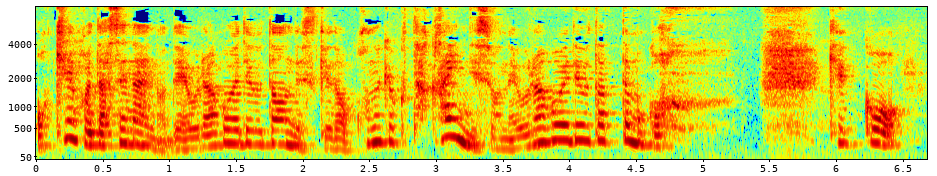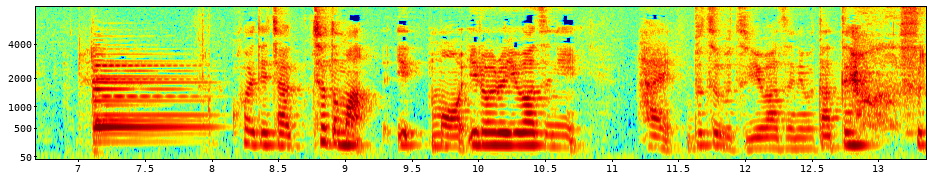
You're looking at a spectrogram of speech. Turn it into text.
大きな声出せないので裏声で歌うんですけどこの曲高いんですよね。裏声で歌ってもこう 結構声出ちゃう。ちょっとまあもういろいろ言わずにはいブツブツ言わずに歌ってみます。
